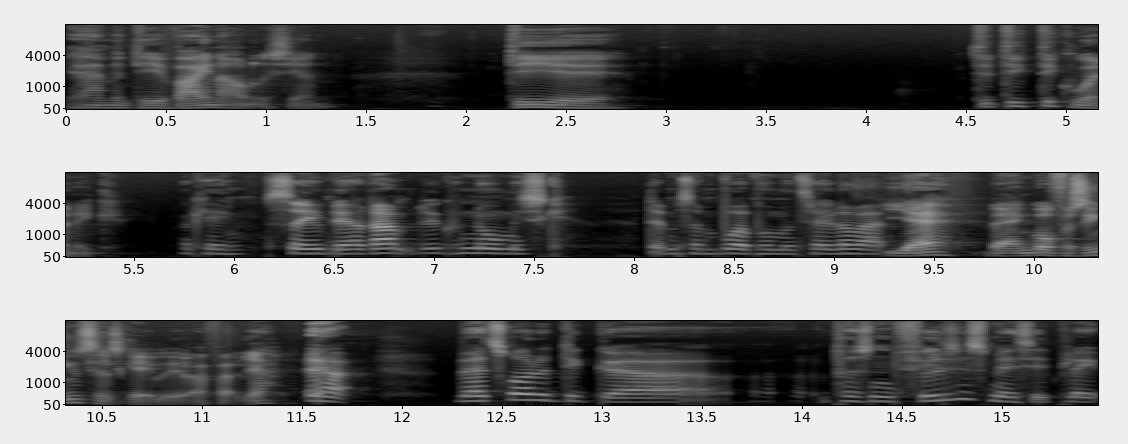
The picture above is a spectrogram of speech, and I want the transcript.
ja, men det er vejnavnet, siger han. Det, øh, det, det, det kunne han ikke. Okay, så I bliver ramt økonomisk, dem som bor på Motalervej? Ja, hvad angår forsikringsselskabet i hvert fald, ja. Ja. Hvad tror du, det gør på sådan en følelsesmæssigt plan?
